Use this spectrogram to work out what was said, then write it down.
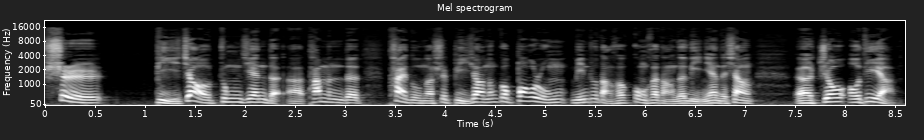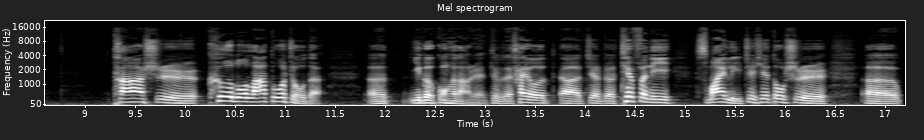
是比较中间的啊，他们的态度呢是比较能够包容民主党和共和党的理念的。像呃，Joe O'Dea，他是科罗拉多州的呃一个共和党人，对不对？还有呃叫做 Tiffany Smiley，这些都是呃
